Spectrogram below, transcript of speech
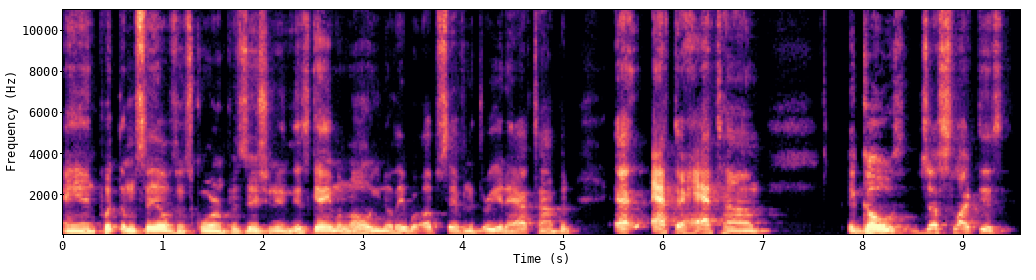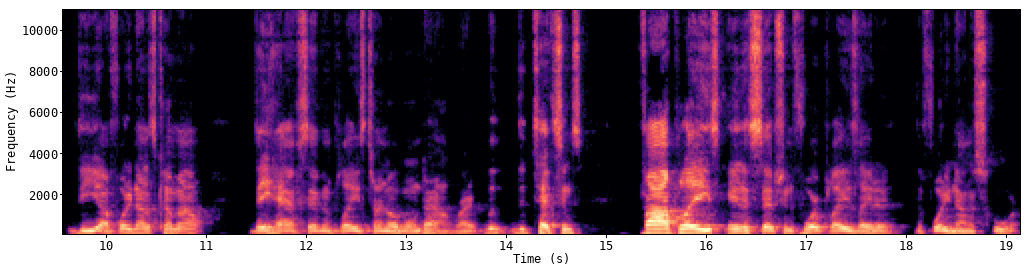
and put themselves in scoring position. In this game alone, you know, they were up seven to three at halftime, but at, after halftime, it goes just like this. The uh, 49ers come out, they have seven plays turnover on down, right? The, Texans, five plays, interception, four plays later, the 49ers score.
